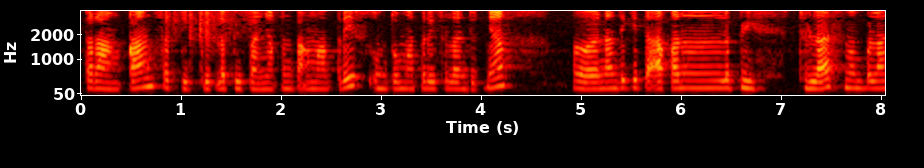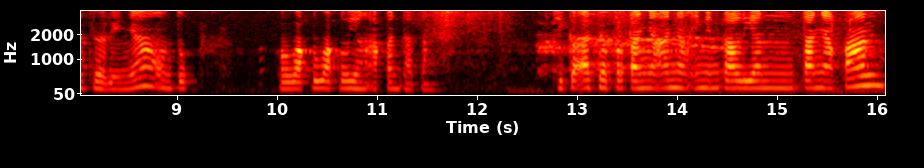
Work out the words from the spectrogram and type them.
terangkan sedikit lebih banyak tentang matris. Untuk materi selanjutnya e, nanti kita akan lebih jelas mempelajarinya untuk Eh, waktu-waktu yang akan datang. Jika ada pertanyaan yang ingin kalian tanyakan,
